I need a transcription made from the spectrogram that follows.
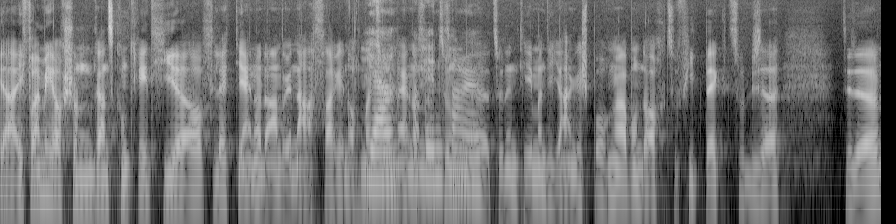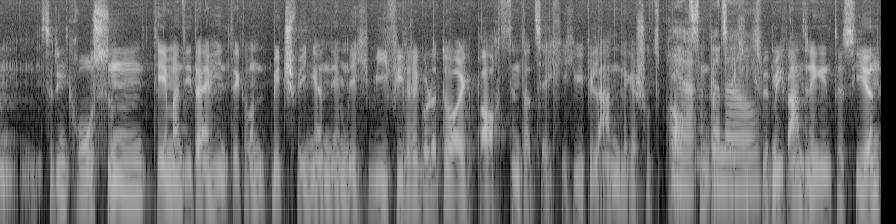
Ja, ich freue mich auch schon ganz konkret hier auf vielleicht die ein oder andere Nachfrage nochmal ja, zu, meinen, zu, äh, zu den Themen, die ich angesprochen habe und auch zu Feedback zu dieser zu, der, zu, den großen Themen, die da im Hintergrund mitschwingen, nämlich wie viel Regulatorik braucht es denn tatsächlich, wie viel Anlegerschutz braucht es ja, denn tatsächlich. Genau. Es würde mich wahnsinnig interessieren,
